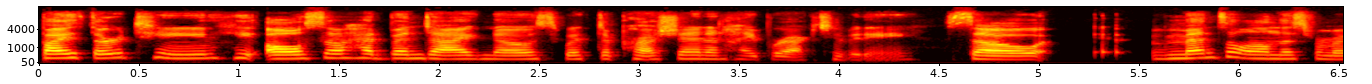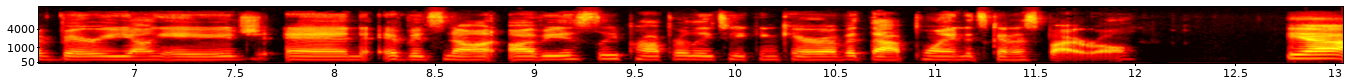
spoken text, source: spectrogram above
by 13, he also had been diagnosed with depression and hyperactivity. So, mental illness from a very young age. And if it's not obviously properly taken care of at that point, it's going to spiral. Yeah,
